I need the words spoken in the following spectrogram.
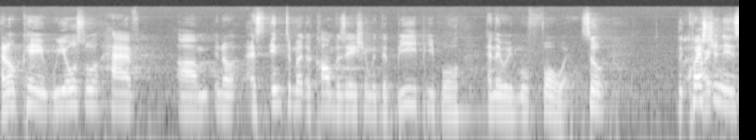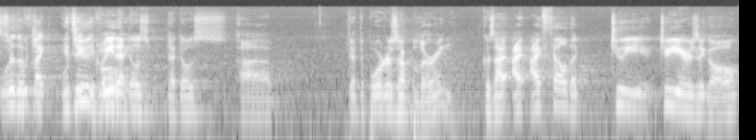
And okay, we also have, um, you know, as intimate a conversation with the B people, and then we move forward. So the question Are- is would- sort of would like, you, would is it you agree that those that those uh, that the borders are blurring? Because I, I, I felt that two two years ago,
